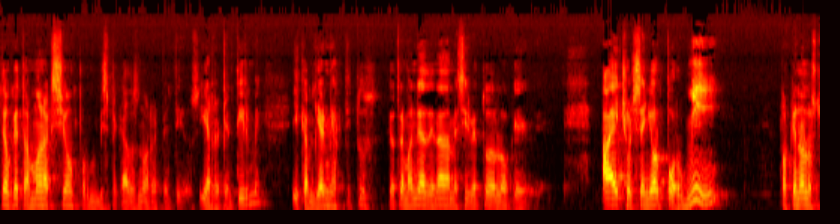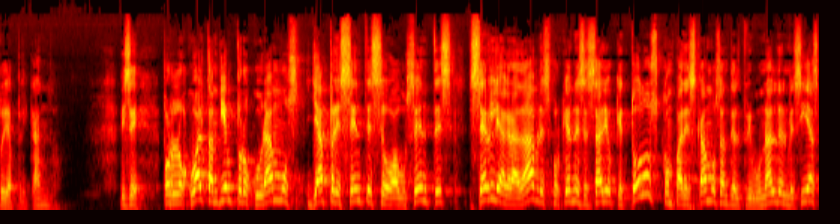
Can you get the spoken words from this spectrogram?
Tengo que tomar acción por mis pecados no arrepentidos y arrepentirme y cambiar mi actitud. De otra manera, de nada me sirve todo lo que ha hecho el Señor por mí, porque no lo estoy aplicando. Dice, por lo cual también procuramos, ya presentes o ausentes, serle agradables, porque es necesario que todos comparezcamos ante el tribunal del Mesías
